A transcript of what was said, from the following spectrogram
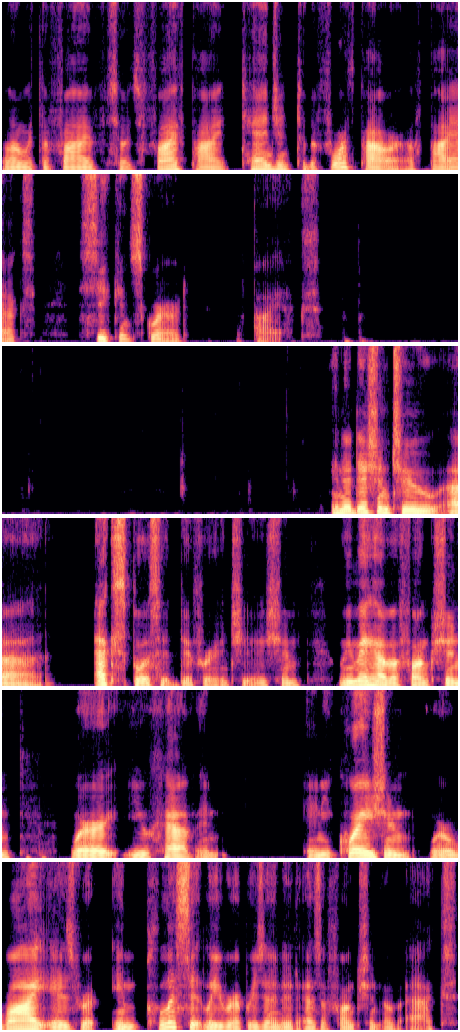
along with the 5. So it's 5 pi tangent to the fourth power of pi x secant squared of pi x. In addition to uh, explicit differentiation, we may have a function where you have an, an equation where y is re implicitly represented as a function of x.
